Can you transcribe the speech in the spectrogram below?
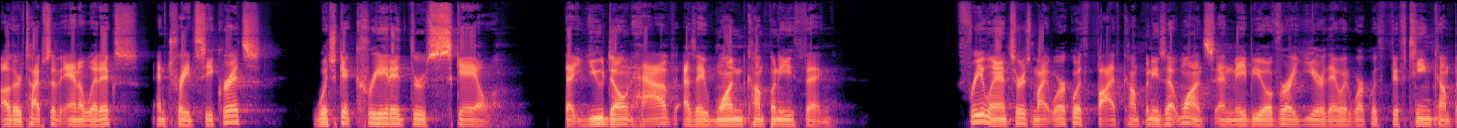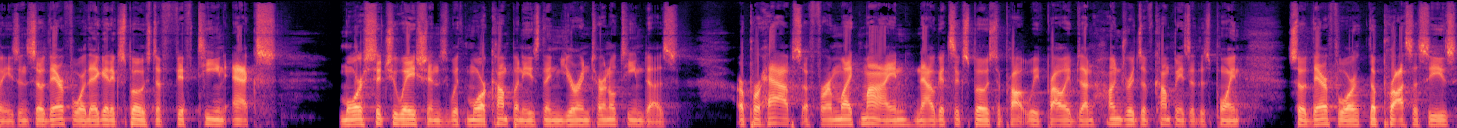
other types of analytics and trade secrets, which get created through scale that you don't have as a one company thing. freelancers might work with five companies at once and maybe over a year they would work with 15 companies and so therefore they get exposed to 15x more situations with more companies than your internal team does or perhaps a firm like mine now gets exposed to probably we've probably done hundreds of companies at this point so therefore the processes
